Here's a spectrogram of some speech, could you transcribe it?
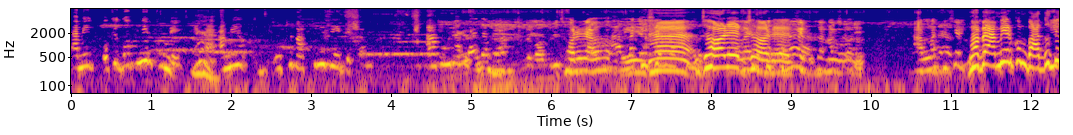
আমি ওকে গভীর ঘুমে হ্যাঁ আমি উঠে বাথরুমে যেয়ে জানে, ঝড়ের হ্যাঁ ঝড়ের ঝড়ের। ভাবে আমি এরকম বাদুর তো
